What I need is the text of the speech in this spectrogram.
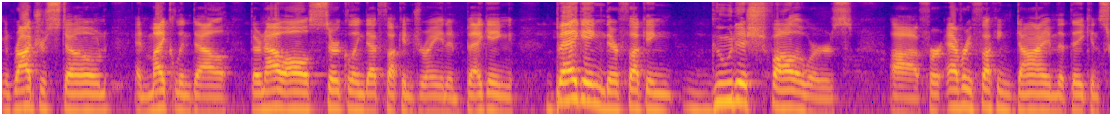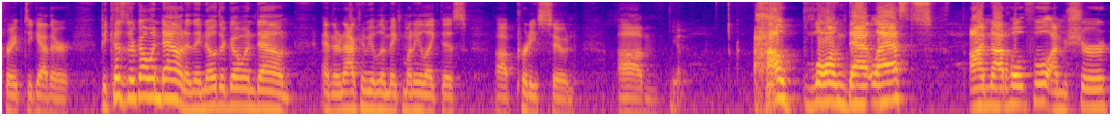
and Roger Stone and Mike Lindell. They're now all circling that fucking drain and begging begging their fucking goonish followers uh, for every fucking dime that they can scrape together because they're going down and they know they're going down and they're not going to be able to make money like this uh, pretty soon. Um, yep. how long that lasts, I'm not hopeful. I'm sure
